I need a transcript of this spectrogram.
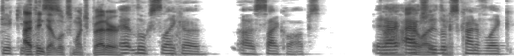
think I think that looks much better. it looks like a, a Cyclops. It a- I actually like looks it. kind of like,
